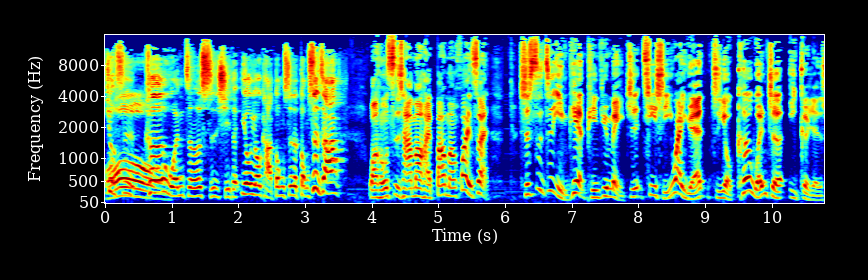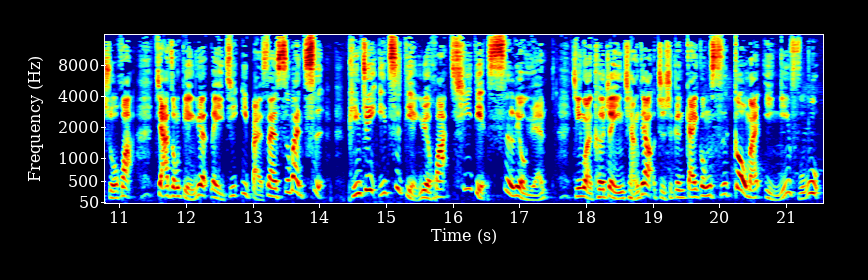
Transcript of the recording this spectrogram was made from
就是柯文哲时期的悠游卡公司的董事长，网红四叉猫还帮忙换算。十四支影片平均每支七十一万元，只有柯文哲一个人说话，加总点阅累积一百三十四万次，平均一次点阅花七点四六元。尽管柯阵营强调只是跟该公司购买影音服务，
